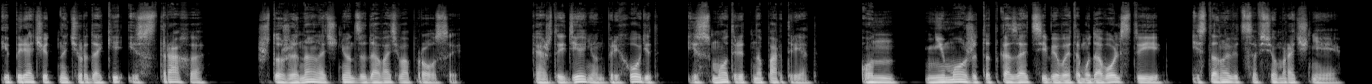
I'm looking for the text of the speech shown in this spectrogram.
и прячет на чердаке из страха, что жена начнет задавать вопросы. Каждый день он приходит и смотрит на портрет. Он не может отказать себе в этом удовольствии и становится все мрачнее.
